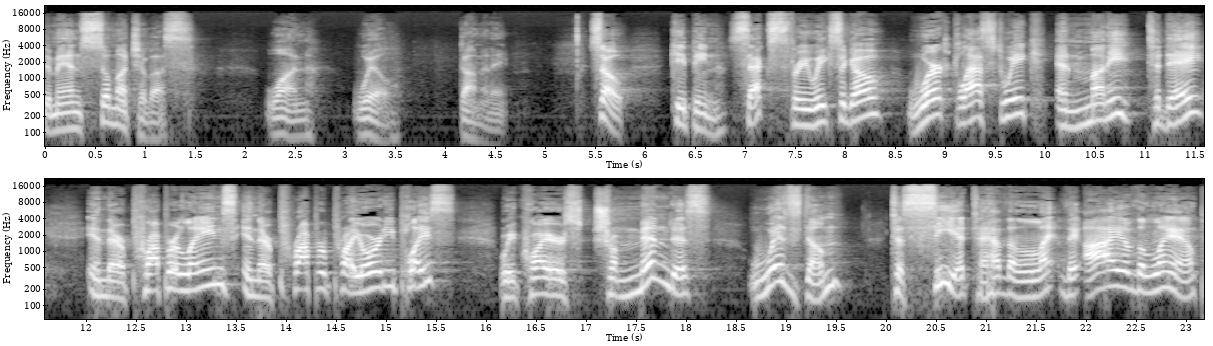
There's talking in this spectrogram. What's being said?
demands so much of us, one will dominate. So, keeping sex three weeks ago, work last week, and money today in their proper lanes, in their proper priority place, requires tremendous wisdom to see it, to have the, the eye of the lamp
